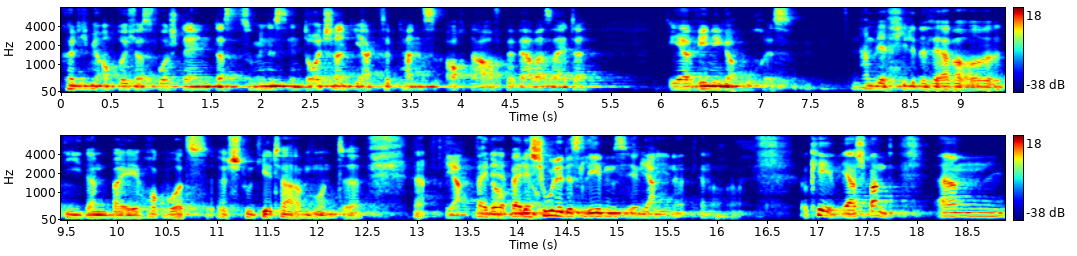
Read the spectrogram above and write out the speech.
könnte ich mir auch durchaus vorstellen, dass zumindest in Deutschland die Akzeptanz auch da auf Bewerberseite eher weniger hoch ist. Dann haben wir viele Bewerber, äh, die dann bei Hogwarts äh, studiert haben und äh, ja, ja, bei genau, der bei der genau. Schule des Lebens irgendwie. Ja. Ne? Genau. Okay, ja, spannend. Ähm,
